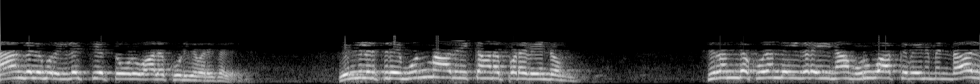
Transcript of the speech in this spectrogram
நாங்களும் ஒரு இலட்சியத்தோடு வாழக்கூடியவர்கள். எங்களிடத்திலே முன்மாதிரி காணப்பட வேண்டும். சிறந்த குழந்தைகளை நாம் உருவாக்க வேண்டும் என்றால்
